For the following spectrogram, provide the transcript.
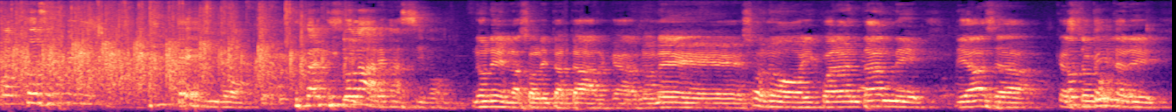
qualcosa di bello, di particolare Massimo. non è la solita targa, non è, sono i 40 anni di Asa Castrovillari,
